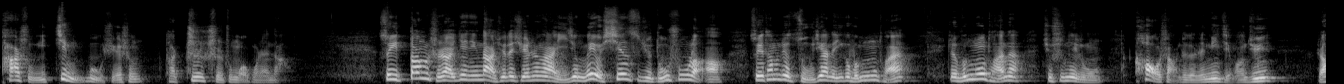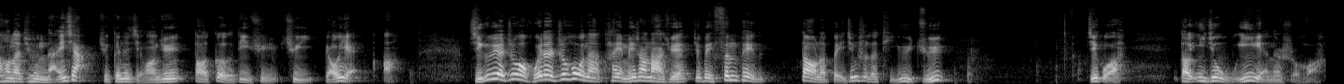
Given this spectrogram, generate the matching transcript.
他属于进步学生，他支持中国共产党。所以当时啊，燕京大学的学生啊，已经没有心思去读书了啊，所以他们就组建了一个文工团。这文工团呢，就是那种犒赏这个人民解放军，然后呢，就是南下去跟着解放军到各个地区去表演啊。几个月之后回来之后呢，他也没上大学，就被分配到了北京市的体育局。结果啊，到一九五一年的时候啊，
